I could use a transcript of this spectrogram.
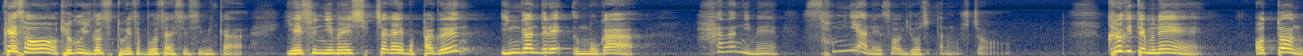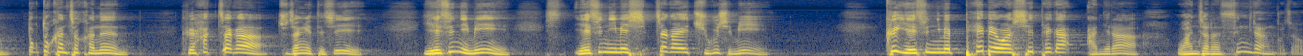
그래서 결국 이것을 통해서 무엇을 알 수 있습니까? 예수님을 십자가에 못 박은 인간들의 음모가 하나님의 섭리 안에서 이루어졌다는 것이죠. 그렇기 때문에 어떤 똑똑한 척하는 그 학자가 주장했듯이 예수님이 예수님의 십자가의 죽으심이 그 예수님의 패배와 실패가 아니라 완전한 승리라는 거죠.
